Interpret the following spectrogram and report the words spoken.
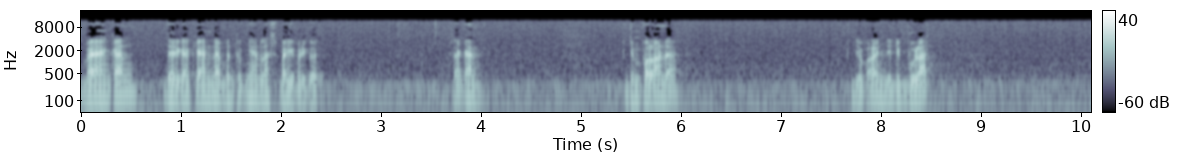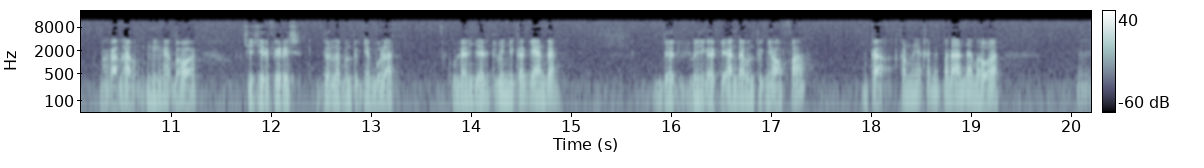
Bayangkan jari kaki Anda bentuknya adalah sebagai berikut. Misalkan jempol Anda. Jempol jadi bulat. Maka Anda mengingat bahwa ciri-ciri virus itu adalah bentuknya bulat. Kemudian jari telunjuk kaki Anda. Jari telunjuk kaki Anda bentuknya oval maka akan mengingatkan kepada Anda bahwa eh,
